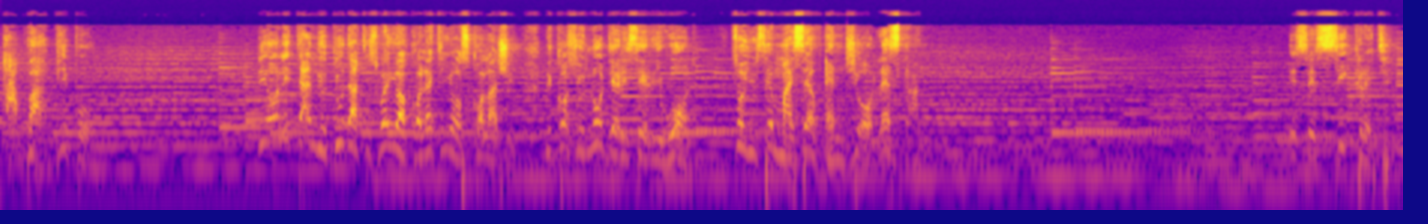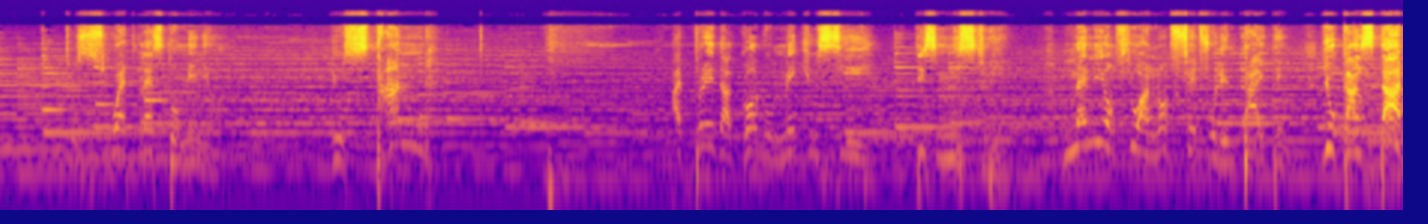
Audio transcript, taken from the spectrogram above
Haba people. The only time you do that is when you are collecting your scholarship because you know there is a reward. So you say, myself, endure, let's stand. It's a secret to sweatless dominion. You stand I pray that God will make you see this mystery. Many of you are not faithful in tithing. You can start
